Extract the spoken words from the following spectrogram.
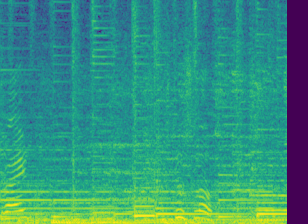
ride? It's too slow.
